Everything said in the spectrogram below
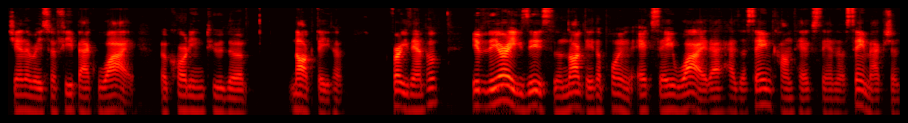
generates a feedback Y according to the log data. For example, if there exists a log data point XAY that has the same context and the same action,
